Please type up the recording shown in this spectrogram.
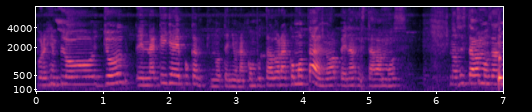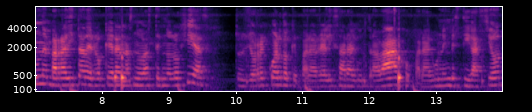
por ejemplo, yo en aquella época no tenía una computadora como tal, ¿no? Apenas estábamos nos estábamos dando una embarradita de lo que eran las nuevas tecnologías. Entonces yo recuerdo que para realizar algún trabajo, para alguna investigación,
